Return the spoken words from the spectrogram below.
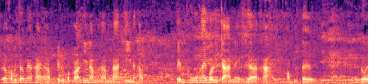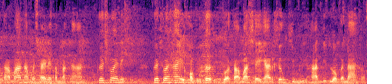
เครื่องคอมพิวเตอร์แม่ข่ายนะครับ เป็นอุปกรณ์ที่นำนำหน้าที่นะครับ เป็นผู้ให้บริการในเครือข่ายคอมพิวเตอร์ โดยสามารถนำมาใช้ในสำนักงาน เพื่อช่วยในเพื่อช่วยให้คอมพิวเตอร์ทุกตัวสามารถใช้งานเครื่องพิมพ์หรือฮาร์ดดิสก์ร่วมกันได้ครับ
